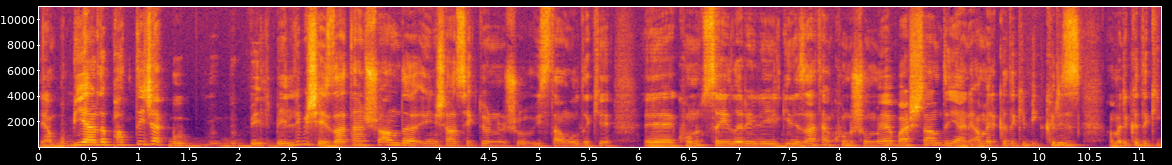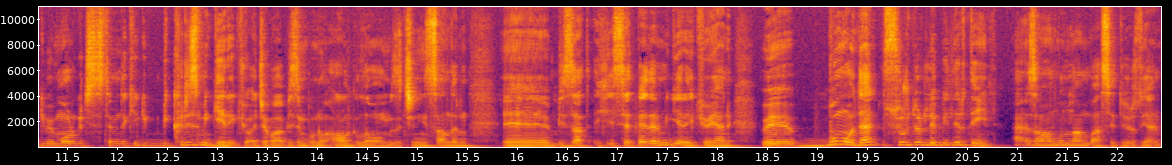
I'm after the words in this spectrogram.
Yani bu bir yerde patlayacak. Bu, bu belli bir şey. Zaten şu anda inşaat sektörünün şu İstanbul'daki e, konut sayıları ile ilgili zaten konuşulmaya başlandı. Yani Amerika'daki bir kriz, Amerika'daki gibi mortgage sistemindeki gibi bir kriz mi gerekiyor acaba bizim bunu algılamamız için? insanların e, bizzat hissetmeleri mi gerekiyor? Yani e, bu model sürdürülebilir değil. Her zaman bundan bahsediyoruz. Yani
